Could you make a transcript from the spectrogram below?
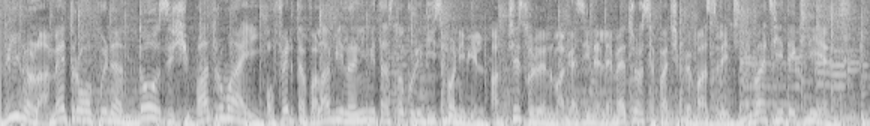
Vino la Metro până în 24 mai. Ofertă valabilă în limita stocului disponibil. Accesul în magazinele Metro se face pe bază legitimației de client.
